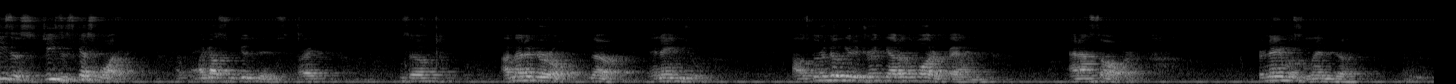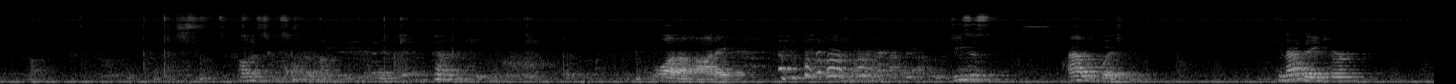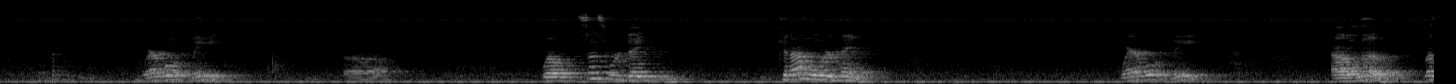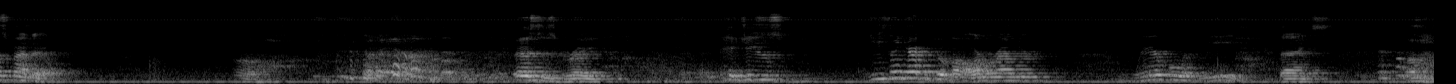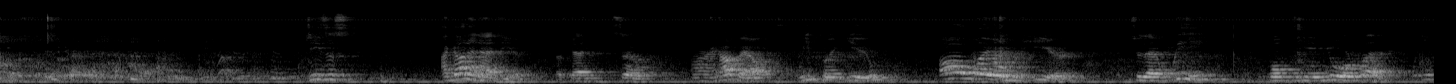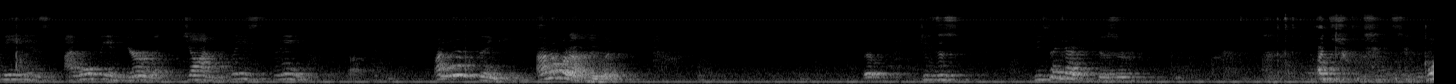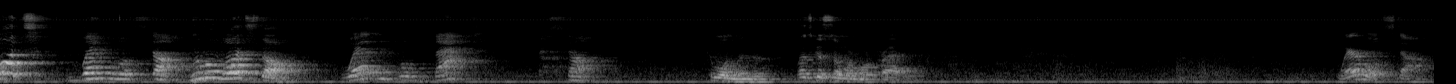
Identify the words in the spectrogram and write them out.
Jesus, Jesus, guess what? Okay. I got some good news, alright? So, I met a girl, no, an angel. I was going to go get a drink out of the water fountain, and I saw her. Her name was Linda. Oh, that's- What a hottie. Jesus, I have a question. Can I date her? Where will it lead? Uh, well, since we're dating, can I hold her hand? Where will it lead? I don't know. Let's find out. Oh. this is great. Hey, Jesus, do you think I could put my arm around her? Where will it lead? Thanks. Oh. Jesus, I got an idea, okay? So, All right. how about we put you all the way over here so that we won't be in your way? What you mean is, I won't be in your way. John, please think. I am thinking. I know what I'm doing. But, Jesus, do you think I could kiss her? Uh, what? When will it stop? We will what stop? When will that stop? Come on, Linda. Let's go somewhere more private. Where will it stop?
